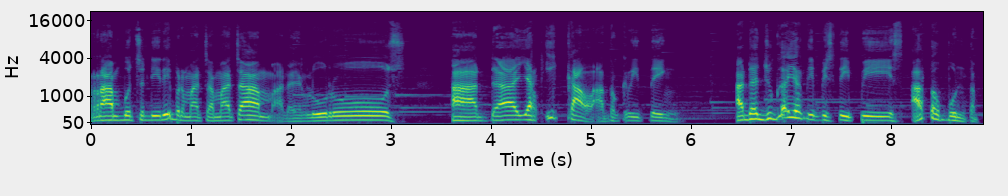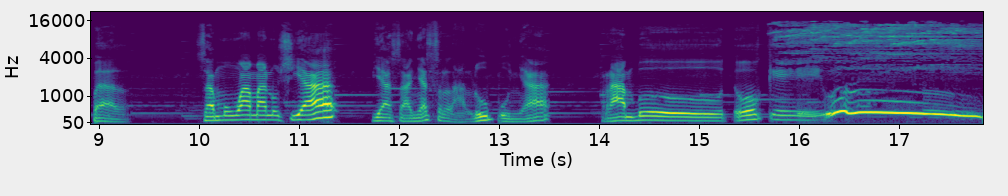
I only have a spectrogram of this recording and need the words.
rambut sendiri bermacam-macam. Ada yang lurus, ada yang ikal atau keriting. Ada juga yang tipis-tipis ataupun tebal. Semua manusia biasanya selalu punya rambut. Oke. Wuh.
